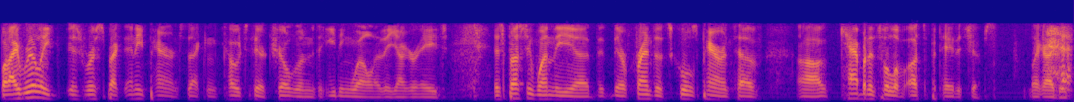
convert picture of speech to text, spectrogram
But I really is respect any parents that can coach their children into eating well at a younger age, especially when the, uh, the their friends at school's parents have uh cabinets full of Utz potato chips, like I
